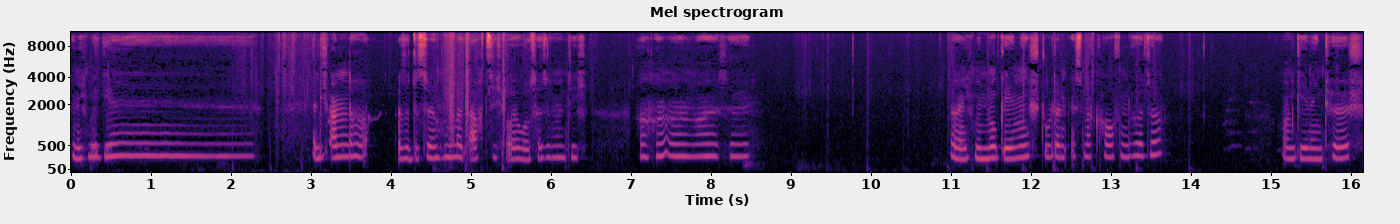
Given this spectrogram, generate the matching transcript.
wenn ich mir gehe. Wenn ich andere. Also das wären 180 Euro. Das heißt natürlich 38. Wenn ich mir nur Gaming-Stuhl dann erstmal kaufen würde. Und Gaming-Tisch.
